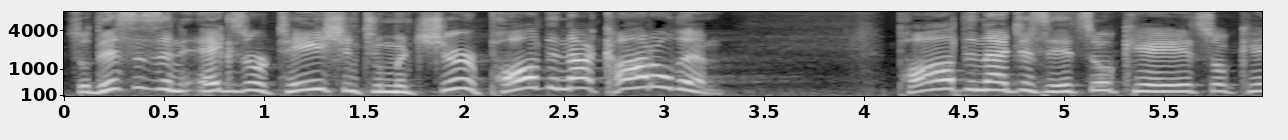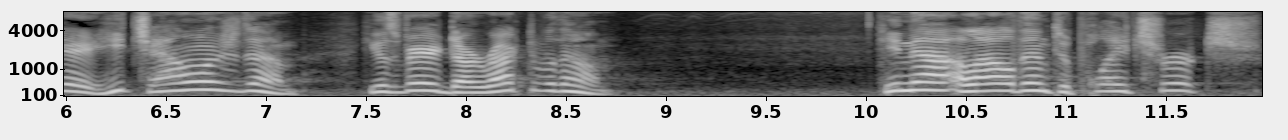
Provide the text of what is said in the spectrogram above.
So, this is an exhortation to mature. Paul did not coddle them. Paul did not just say, it's okay, it's okay. He challenged them, he was very direct with them. He did not allow them to play church.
